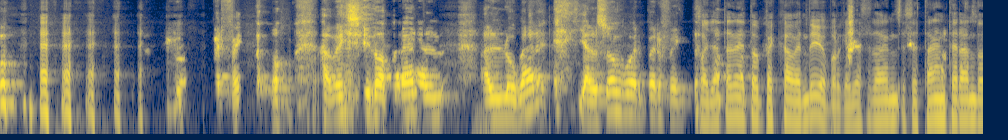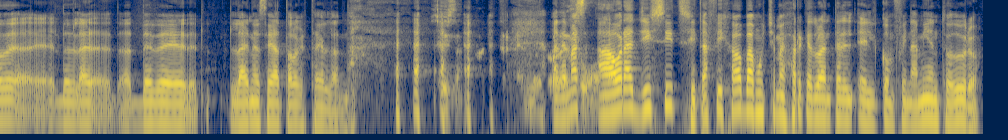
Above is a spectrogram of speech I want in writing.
Habéis ido a parar al, lugar y al software perfecto. Pues ya tenéis todo el pescado vendido, porque ya se están, enterando de, de, la, NSA todo lo que estáis hablando. Además, ahora GC, si te has fijado, va mucho mejor que durante el, confinamiento duro.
